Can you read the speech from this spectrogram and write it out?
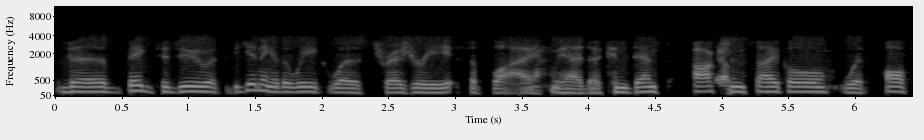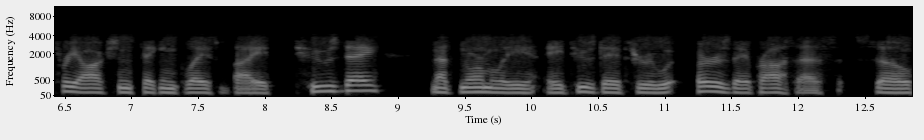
The big to do at the beginning of the week was Treasury supply. We had a condensed auction yep. cycle with all three auctions taking place by Tuesday. That's normally a Tuesday through Thursday process. So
